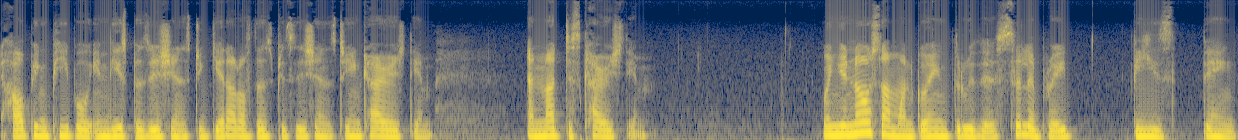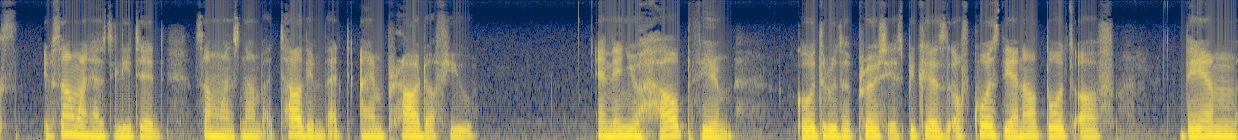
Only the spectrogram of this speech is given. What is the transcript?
helping people in these positions to get out of those positions to encourage them and not discourage them. When you know someone going through this, celebrate these things if someone has deleted someone's number, tell them that I am proud of you. And then you help them go through the process because, of course, there are now thoughts of them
